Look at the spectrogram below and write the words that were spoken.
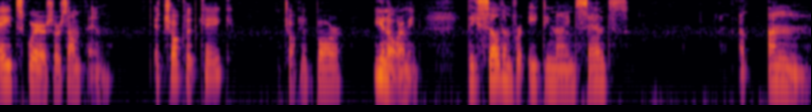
eight squares or something. A chocolate cake, chocolate bar. You know what I mean. They sell them for 89 cents. I'm, I'm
